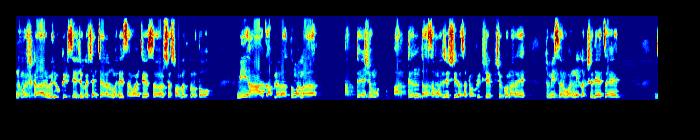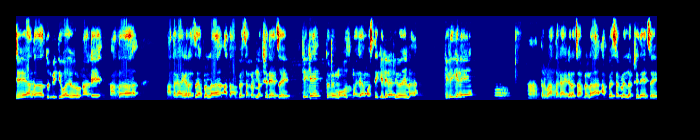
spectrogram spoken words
नमस्कार विरू किड्स एज्युकेशन चॅनलमध्ये सर्वांचे सहर्ष स्वागत करतो. मी आज आपल्याला तुम्हाला अत्यंत अत्यंत असा मजेशीर असा टॉपिक शिकवणार आहे. तुम्ही सर्वांनी लक्ष द्यायचं आहे. जे आता तुम्ही दिवाळीवरून आले आता आता काय करायचं आहे आपल्याला? आता अभ्यासाकडे लक्ष द्यायचं आहे. ठीक आहे? तुम्ही मौज मजा मस्ती केली ना दिवाळीला? केली की नाही? हा. तर मग आता काय करायचं आपल्याला? अभ्यासाकडे लक्ष द्यायचं आहे.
